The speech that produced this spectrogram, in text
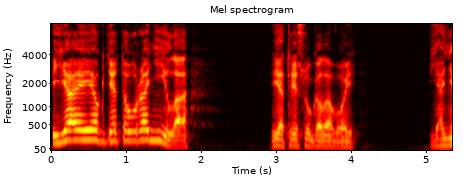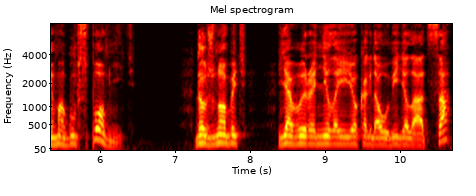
Я ее где-то уронила. Я трясу головой. Я не могу вспомнить. Должно быть, я выронила ее, когда увидела отца?»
